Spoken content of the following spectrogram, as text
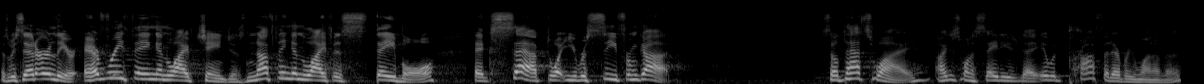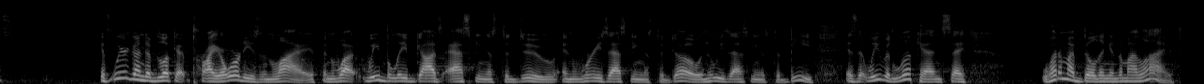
As we said earlier, everything in life changes. Nothing in life is stable except what you receive from God. So that's why I just want to say to you today it would profit every one of us if we're going to look at priorities in life and what we believe God's asking us to do and where He's asking us to go and who He's asking us to be, is that we would look at and say, What am I building into my life?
